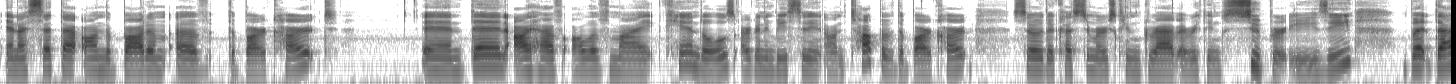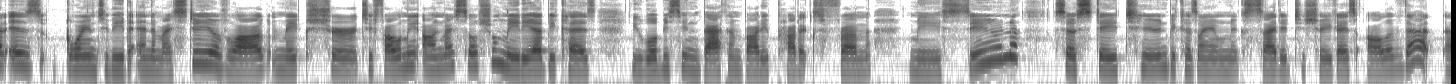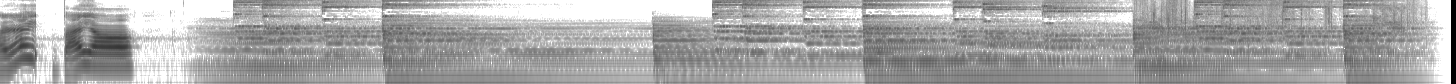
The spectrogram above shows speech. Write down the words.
and I set that on the bottom of the bar cart. And then I have all of my candles are going to be sitting on top of the bar cart so the customers can grab everything super easy. But that is going to be the end of my studio vlog. Make sure to follow me on my social media because you will be seeing Bath and Body products from me soon. So stay tuned because I am excited to show you guys all of that. All right, bye y'all.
